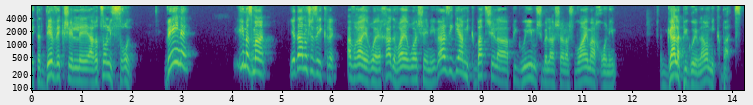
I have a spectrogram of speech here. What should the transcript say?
את הדבק של אה, הרצון לשרוד. והנה, עם הזמן, ידענו שזה יקרה. עברה אירוע אחד, עברה אירוע שני, ואז הגיע המקבץ של הפיגועים של השבועיים האחרונים. גל הפיגועים, למה מקבץ?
